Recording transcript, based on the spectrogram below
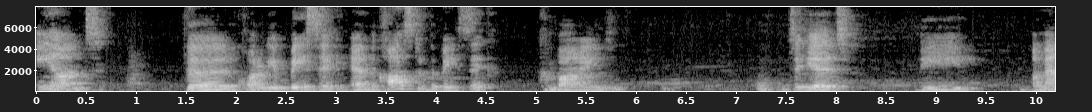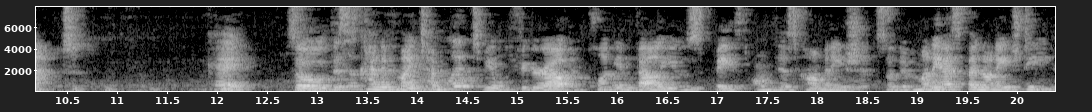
and the quantity of basic and the cost of the basic combined to get the amount. Okay, so this is kind of my template to be able to figure out and plug in values based on this combination. So the money I spend on HD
